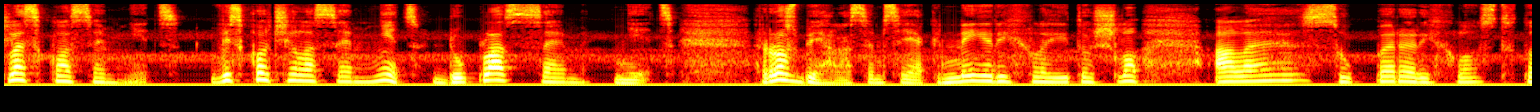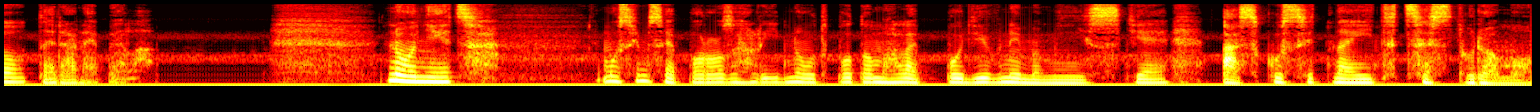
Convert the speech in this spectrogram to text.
Tleskla jsem nic, vyskočila jsem nic, dupla jsem nic. Rozběhla jsem se, jak nejrychleji to šlo, ale super rychlost to teda nebyla. No nic, musím se porozhlídnout po tomhle podivném místě a zkusit najít cestu domů.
